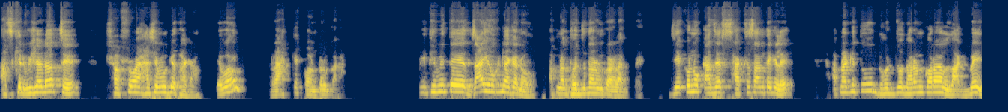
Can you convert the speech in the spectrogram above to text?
আজকের বিষয়টা হচ্ছে সবসময় হাসি মুখে থাকা এবং রাগকে কন্ট্রোল করা। পৃথিবীতে যাই হোক না কেন আপনার ধৈর্য ধারণ করা লাগবে। যে কোনো কাজের সাকসেস আনতে গেলে আপনার কিন্তু ধৈর্য ধারণ করা লাগবেই।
